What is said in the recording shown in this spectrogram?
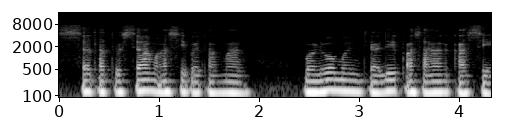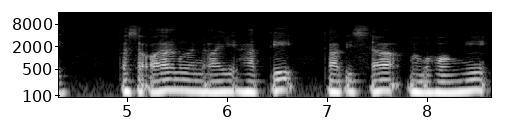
statusnya masih berteman, belum menjadi pasangan kekasih. Persoalan mengenai hati tak bisa membohongi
